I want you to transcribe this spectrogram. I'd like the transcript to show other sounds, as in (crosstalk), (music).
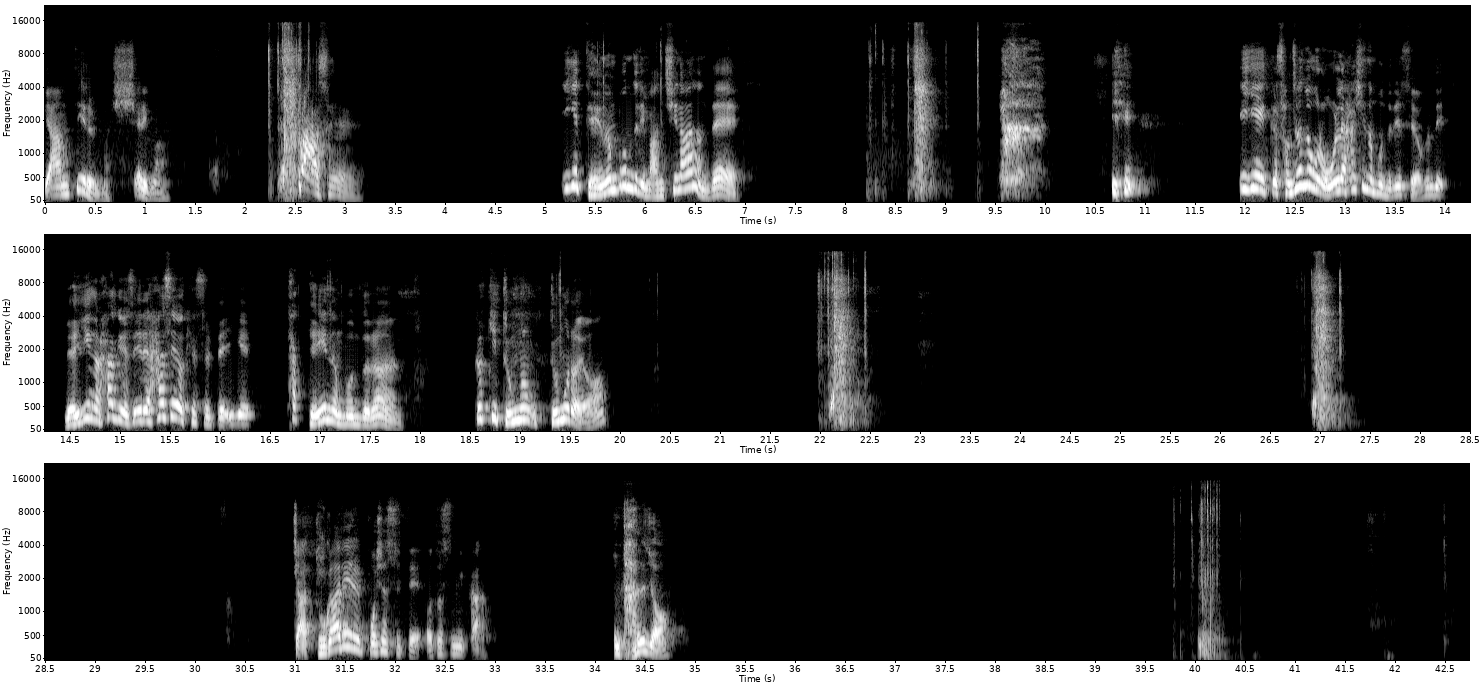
뺨띠를 막, 쉐리 막, 빠세. 이게 되는 분들이 많지는 않은데, 이게, 이게 그 선천적으로 원래 하시는 분들이 있어요. 근데 레깅을 하기 위해서 이래 하세요 했을 때 이게 탁 돼 있는 분들은 극히 드물, 드물어요. 자, 두 가리를 보셨을 때 어떻습니까? 좀 다르죠?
